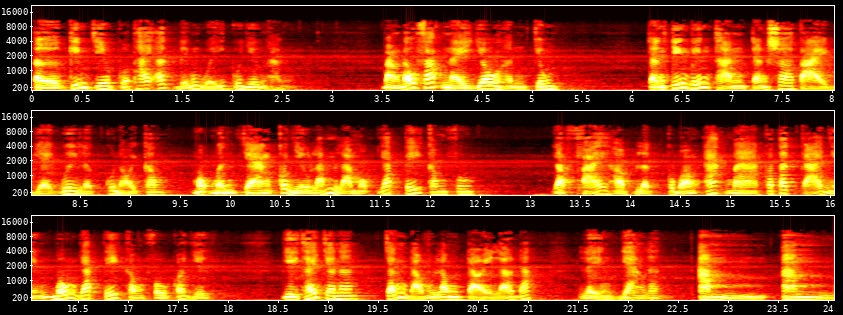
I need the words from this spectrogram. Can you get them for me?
từ kiếm chiêu của Thái Ất điểm quỷ của Dương Hận. Bằng đấu pháp này vô hình chung, trận chiến biến thành trận so tài về quy lực của nội công. Một mình chàng có nhiều lắm là một giáp tí công phu. Gặp phải hợp lực của bọn ác ma có tất cả những bốn giáp tí công phu có dư. Vì thế cho nên chấn động long trời lở đất liền gian lên. Âm âm.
